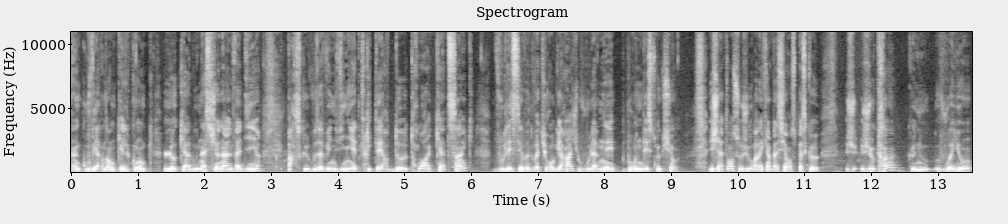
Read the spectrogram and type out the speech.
un gouvernant quelconque, local ou national, va dire parce que vous avez une vignette critère 2, 3, 4, 5, vous laissez votre voiture au garage ou vous l'amenez pour une destruction. J'attends ce jour avec impatience parce que je, crains que nous voyons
